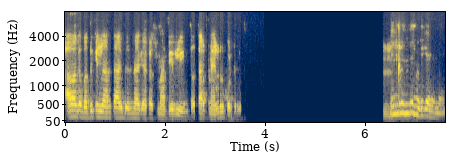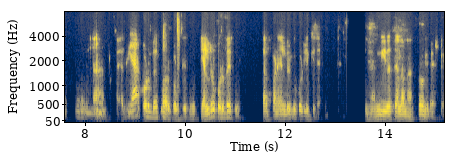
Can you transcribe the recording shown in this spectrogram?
ಆವಾಗ ಬದುಕಿಲ್ಲ ಅಂತ ಆಗಿದ್ದಾಗೆ ಅಕಸ್ಮಾತ್ ಇರ್ಲಿ ಅಂತ ತರ್ಪಣ ಎಲ್ರು ಕೊಟ್ರು. ಯಾರು ಕೊಡ್ಬೇಕು ಅವ್ರು ಕೊಡ್ತಿದ್ರು. ಎಲ್ರು ಕೊಡ್ಬೇಕು. ತರ್ಪಣ ಎಲ್ರಿಗೂ ಕೊಡ್ಲಿಕ್ಕಿದೆ. ನಮ್ಗೆ ಇವತ್ತೆಲ್ಲ ಮರ್ತು ಹೋಗಿದೆ ಅಷ್ಟೇ.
